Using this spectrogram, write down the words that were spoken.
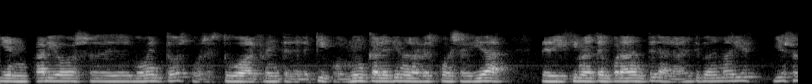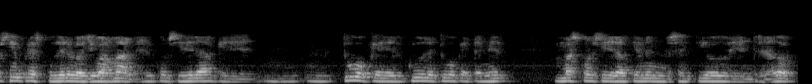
y en varios eh, momentos pues estuvo al frente del equipo. Nunca le dieron la responsabilidad de dirigir una temporada entera al Atlético de Madrid y eso siempre Escudero lo lleva mal. Él considera que mm, tuvo que el club le tuvo que tener más consideración en el sentido de entrenador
